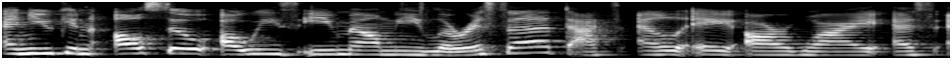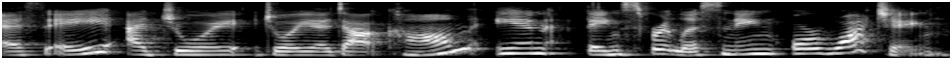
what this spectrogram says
And you can also always email me, Laryssa, that's L A R Y S S A, at joyjoya.com. And thanks for listening or watching.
